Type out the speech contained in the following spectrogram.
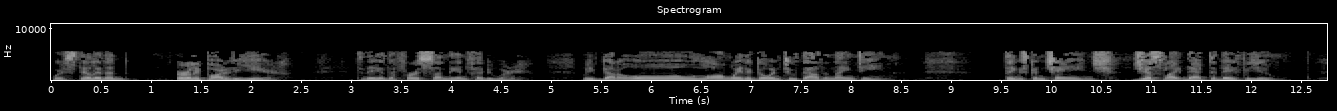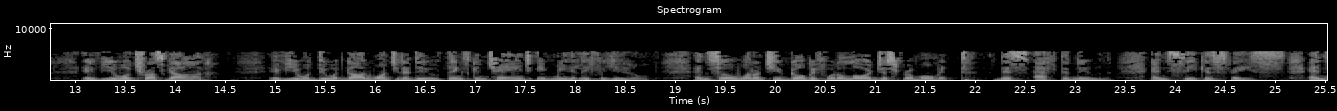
We're still in an early part of the year. Today is the first Sunday in February. We've got a whole long way to go in 2019. Things can change just like that today for you. If you will trust God, if you will do what God wants you to do, things can change immediately for you. And so, why don't you go before the Lord just for a moment this afternoon and seek His face and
